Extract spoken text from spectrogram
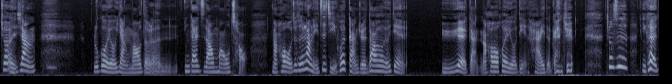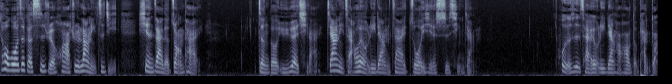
就很像，如果有养猫的人应该知道猫草，然后就是让你自己会感觉到有一点愉悦感，然后会有点嗨的感觉，就是你可以透过这个视觉化去让你自己现在的状态整个愉悦起来，这样你才会有力量再做一些事情，这样，或者是才有力量好好的判断。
